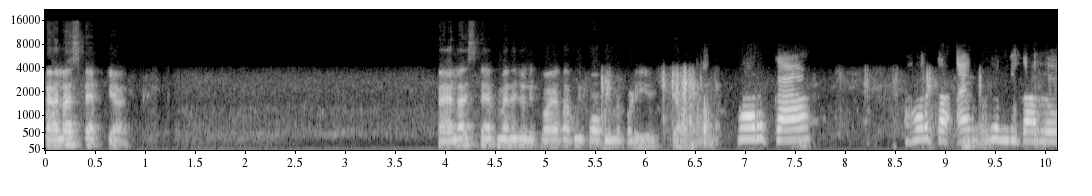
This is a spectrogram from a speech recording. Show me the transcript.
पहला स्टेप क्या है? पहला स्टेप मैंने जो लिखवाया था अपनी कॉपी में पढ़िए क्या है? हर का हर का एलसीएम निकालो।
